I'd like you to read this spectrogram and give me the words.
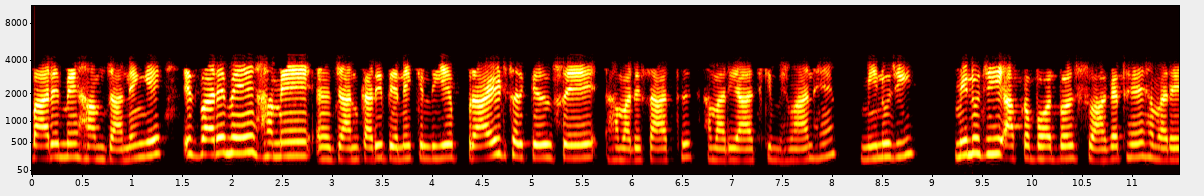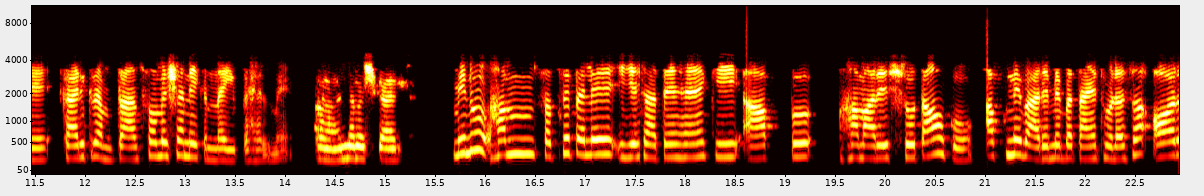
बारे में हम जानेंगे। इस बारे में हमें जानकारी देने के लिए प्राइड सर्किल से हमारे साथ हमारी आज की मेहमान है मीनू जी। मीनू जी, आपका बहुत बहुत स्वागत है हमारे कार्यक्रम ट्रांसफॉर्मेशन एक नई पहल में। नमस्कार। मीनू, हम सबसे पहले ये चाहते हैं कि आप हमारे श्रोताओं को अपने बारे में बताएँ थोड़ा सा और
